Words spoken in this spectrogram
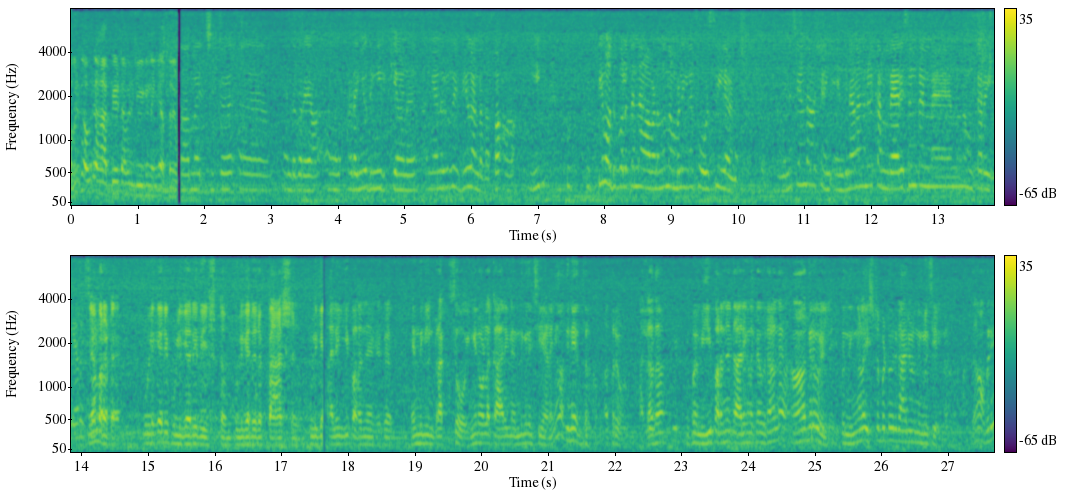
അവർക്ക് അവർ ഹാപ്പി ആയിട്ട് അവർ ജീവിക്കുന്നെങ്കിൽ അത്രേ ആ, മരിച്ചിട്ട് എന്താ പറയാ അടങ്ങി ഒതുങ്ങിയിരിക്കുകയാണ് ഞാനൊരു റിവ്യൂ കണ്ടത്. അപ്പൊ ഈ കുട്ടിയും അതുപോലെ തന്നെ ആവണമെന്ന് നമ്മളിങ്ങനെ ഫോഴ്സ് ചെയ്യാണ്. അങ്ങനെ ചെയ്യേണ്ട ആവശ്യം എന്തിനാണ് അങ്ങനെ ഒരു കമ്പാരിസൺ തന്നെ എന്ന് നമുക്കറിയില്ല. പക്ഷെ ഞാൻ പറയട്ടെ? പുള്ളിക്കാരി പുള്ളിക്കാരിയുടെ ഇഷ്ടം പുള്ളിക്കാരിയുടെ പാഷൻ പുള്ളിക്കാരി അല്ലെങ്കിൽ ഈ പറഞ്ഞ എന്തെങ്കിലും ഡ്രഗ്സോ ഇങ്ങനെയുള്ള കാര്യങ്ങൾ എന്തെങ്കിലും ചെയ്യുകയാണെങ്കിൽ അതിനെ എതിർക്കും അത്രേ ഉള്ളൂ. അല്ലാതെ ഇപ്പം ഈ പറഞ്ഞ കാര്യങ്ങളൊക്കെ ഒരാളുടെ ആഗ്രഹമില്ലേ ഇപ്പം നിങ്ങളെ ഇഷ്ടപ്പെട്ട ഒരു കാര്യമാണ് നിങ്ങൾ ചെയ്യുന്നത്. അത് അവരെ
